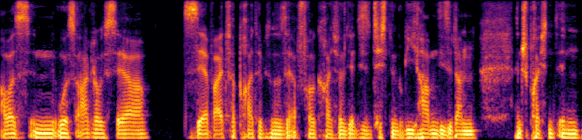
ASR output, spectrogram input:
Aber es ist in den USA, glaube ich, sehr, sehr weit verbreitet, sehr erfolgreich, weil die ja diese Technologie haben, die sie dann entsprechend in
